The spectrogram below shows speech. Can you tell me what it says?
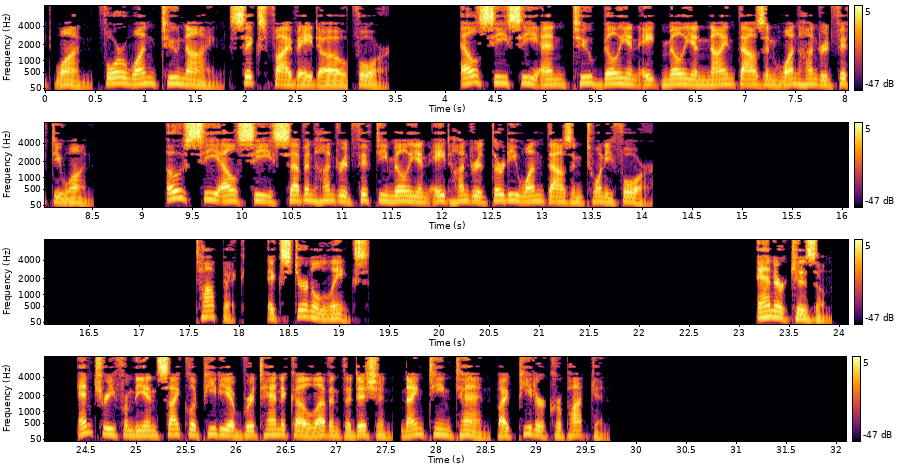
978-1-4129-6580-4. LCCN 2008009151. OCLC 750831024. External links. Anarchism. Entry from the Encyclopædia Britannica 11th edition, 1910 by Peter Kropotkin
